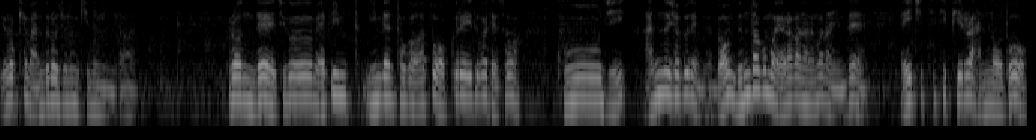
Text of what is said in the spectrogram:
이렇게 만들어주는 기능입니다. 그런데 지금 앱 인벤터가 또 업그레이드가 돼서 굳이 안 넣으셔도 됩니다. 넣, 는다고 뭐 에러가 나는 건 아닌데 HTTP를 안 넣어도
